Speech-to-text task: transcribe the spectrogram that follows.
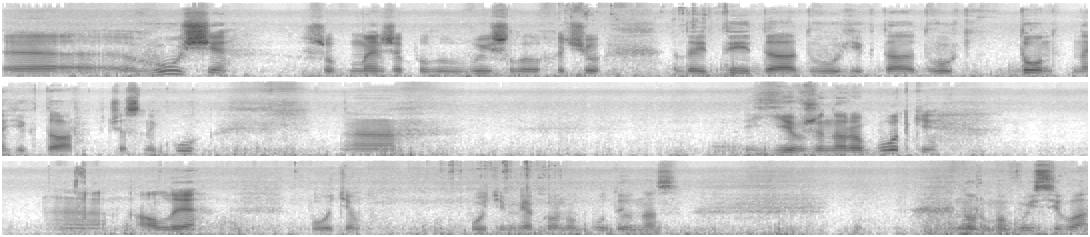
е, гуще, щоб менше вийшло. Хочу дійти до 2, гекта, 2 тонн на гектар часнику. Є вже наработки, але потім, потім як воно буде у нас норма висіва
